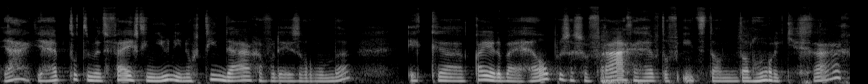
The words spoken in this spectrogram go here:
ja, je hebt tot en met 15 juni nog 10 dagen voor deze ronde. Ik uh, kan je erbij helpen. Dus als je vragen hebt of iets, dan, dan hoor ik je graag.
